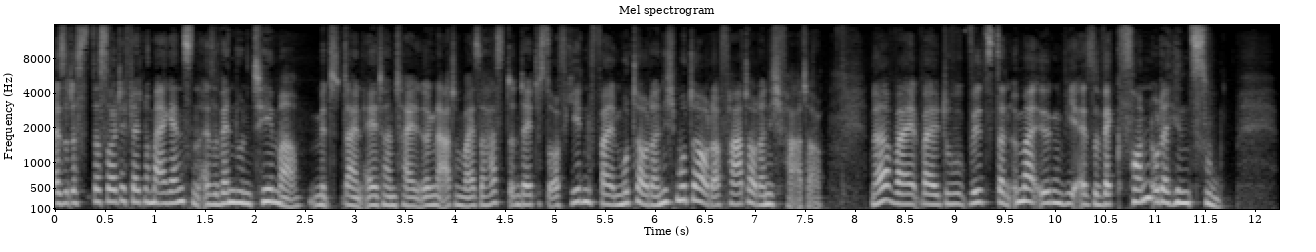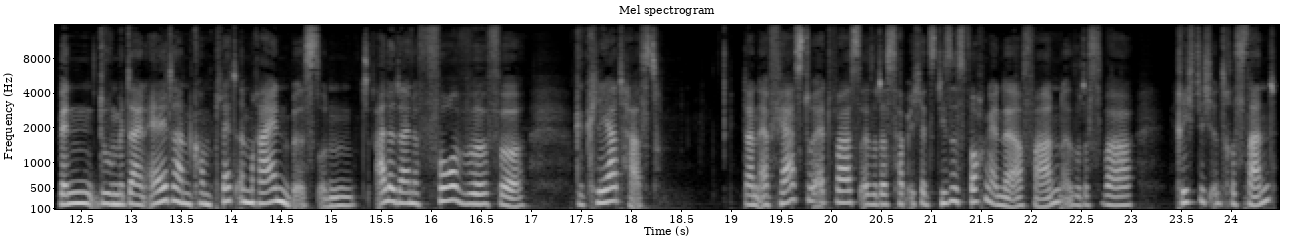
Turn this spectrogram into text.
Also das, das sollte ich vielleicht nochmal ergänzen. Also wenn du ein Thema mit deinen Elternteil in irgendeiner Art und Weise hast, dann datest du auf jeden Fall Mutter oder nicht Mutter oder Vater oder nicht Vater. Ne? Weil, weil du willst dann immer irgendwie also weg von oder hinzu wenn du mit deinen Eltern komplett im Reinen bist und alle deine Vorwürfe geklärt hast, dann erfährst du etwas, also das habe ich jetzt dieses Wochenende erfahren, also das war richtig interessant,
